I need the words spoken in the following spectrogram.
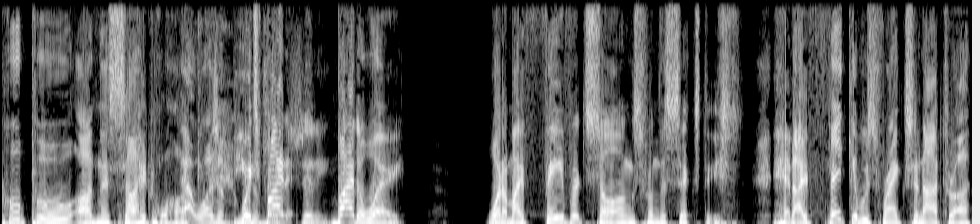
poo poo on the sidewalk. That was a Which, by, beautiful city. By the way, one of my favorite songs from the 60s. And I think it was Frank Sinatra.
